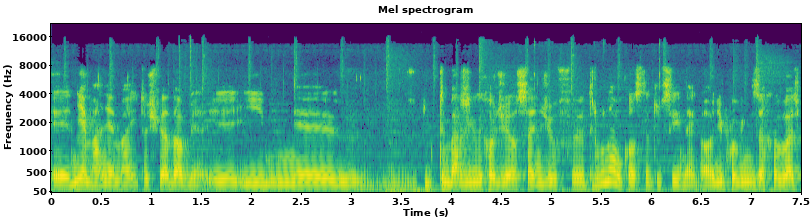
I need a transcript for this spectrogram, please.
Y, Nie ma, nie ma i to świadomie. I, i y, tym bardziej, gdy chodzi o sędziów y, Trybunału Konstytucyjnego. Oni powinni zachowywać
